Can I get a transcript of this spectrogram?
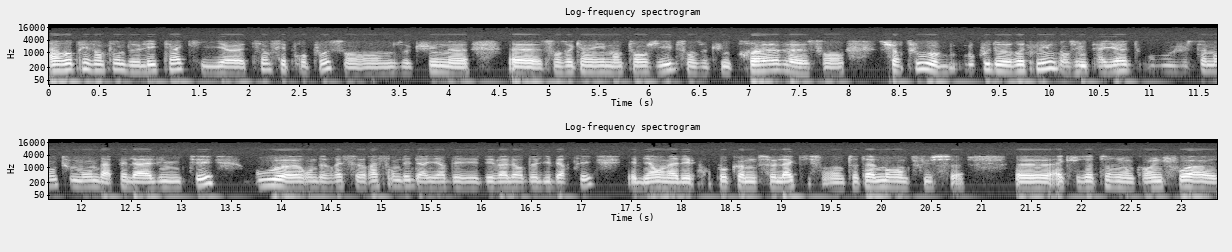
représentant de l'État qui euh, tient ses propos sans aucune, euh, sans aucun élément tangible, sans aucune preuve, sans surtout beaucoup de retenue dans une période où justement tout le monde appelle à l'unité, où on devrait se rassembler derrière des, des, valeurs de liberté. Eh bien, on a des propos comme ceux-là qui sont totalement en plus accusateur et encore une fois euh,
